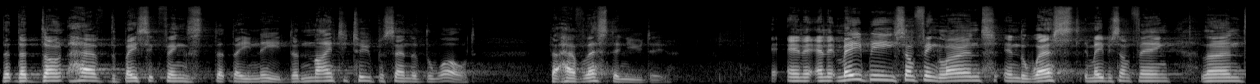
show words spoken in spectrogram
that, that don't have the basic things that they need, the 92% of the world that have less than you do. And, and it may be something learned in the West, it may be something learned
